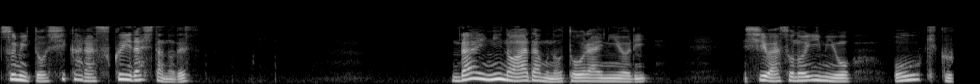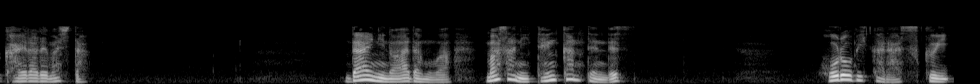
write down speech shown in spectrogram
罪と死から救い出したのです。第二のアダムの到来により、死はその意味を大きく変えられました。第二のアダムはまさに転換点です。滅びから救い、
